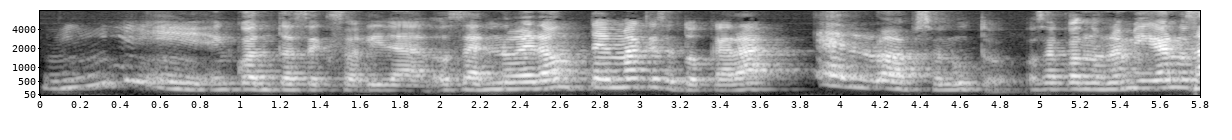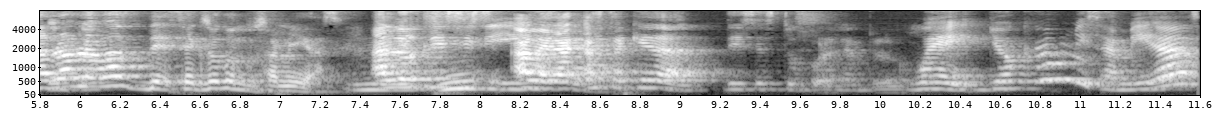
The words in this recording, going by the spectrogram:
"Ni", en cuanto a sexualidad. O sea, no era un tema que se tocara en lo absoluto. O sea, cuando una amiga O nos sea, no contó- hablabas de sexo con tus amigas. A los 16. A ver. ¿hasta qué edad dices tú, por ejemplo? Güey, yo creo que mis amigas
